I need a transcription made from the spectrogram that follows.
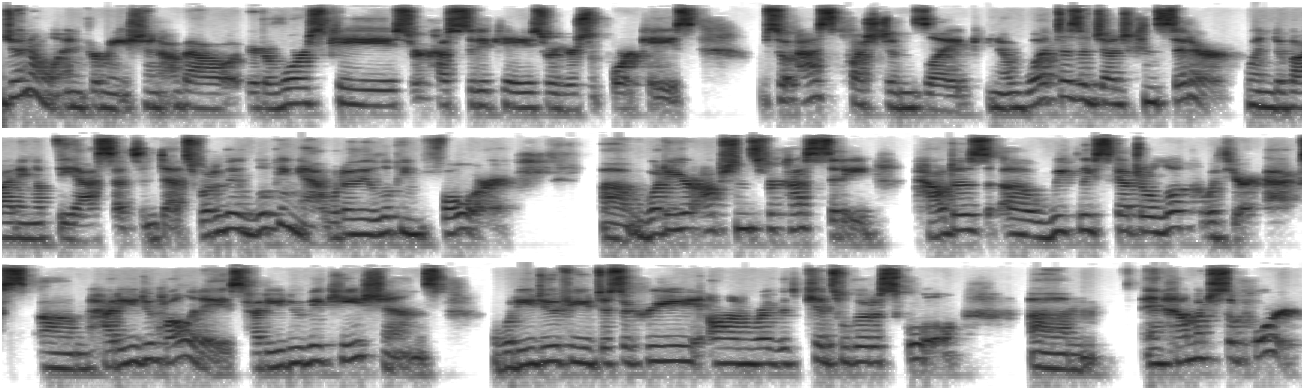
general information about your divorce case, your custody case, or your support case. So ask questions like, you know, what does a judge consider when dividing up the assets and debts? What are they looking at? What are they looking for? Um, what are your options for custody? How does a weekly schedule look with your ex? Um, how do you do holidays? How do you do vacations? What do you do if you disagree on where the kids will go to school? Um, and how much support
